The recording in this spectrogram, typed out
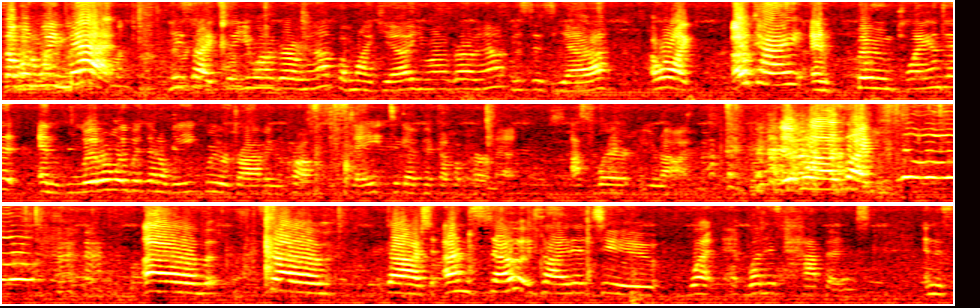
So when we met, he's like, So you want to grow up? I'm like, Yeah, you want to grow up? He says, Yeah. And we're like, Okay. And boom, planned it. And literally within a week, we were driving across the state to go pick up a permit. I swear you're not. It was like, um, so, gosh, I'm so excited to what what has happened in this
